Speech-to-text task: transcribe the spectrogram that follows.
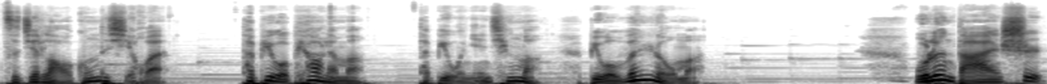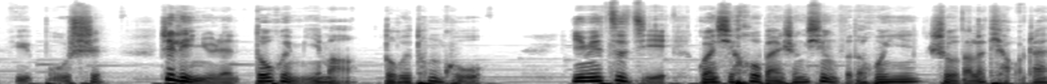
自己老公的喜欢？她比我漂亮吗？她比我年轻吗？比我温柔吗？无论答案是与不是，这类女人都会迷茫，都会痛苦，因为自己关系后半生幸福的婚姻受到了挑战。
